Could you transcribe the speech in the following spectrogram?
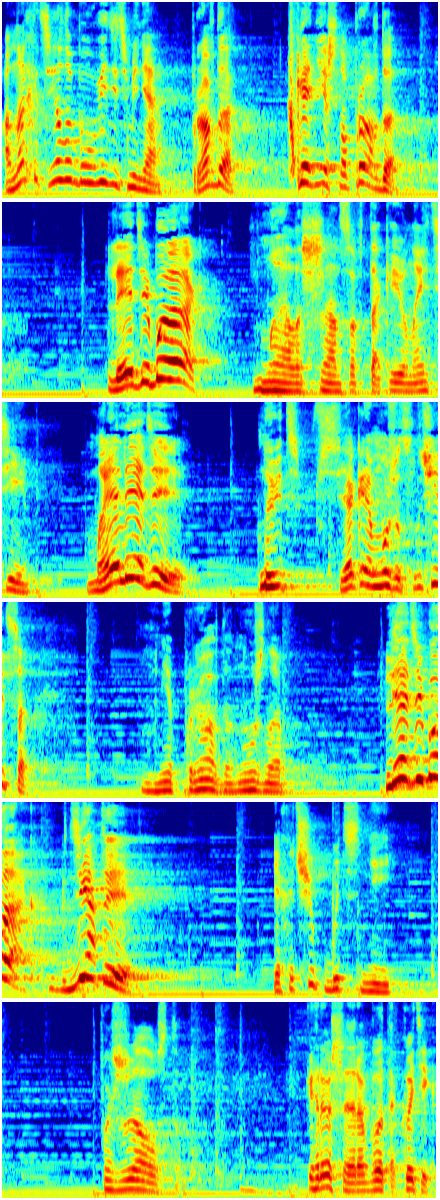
Она хотела бы увидеть меня, правда? Конечно, правда. Леди Баг! Мало шансов так ее найти. Моя леди! Но ведь всякое может случиться. Мне правда нужно... Леди Баг, где ты? Я хочу быть с ней. Пожалуйста. Хорошая работа, котик.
